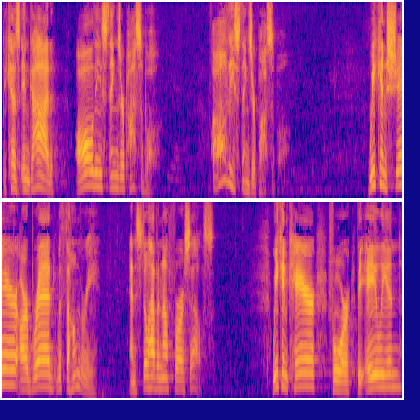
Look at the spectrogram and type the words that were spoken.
Because in God, all these things are possible. All these things are possible. We can share our bread with the hungry and still have enough for ourselves. We can care for the alien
